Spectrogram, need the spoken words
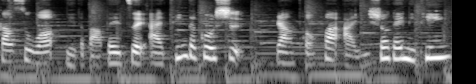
告诉我你的宝贝最爱听的故事，让童话阿姨说给你听。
